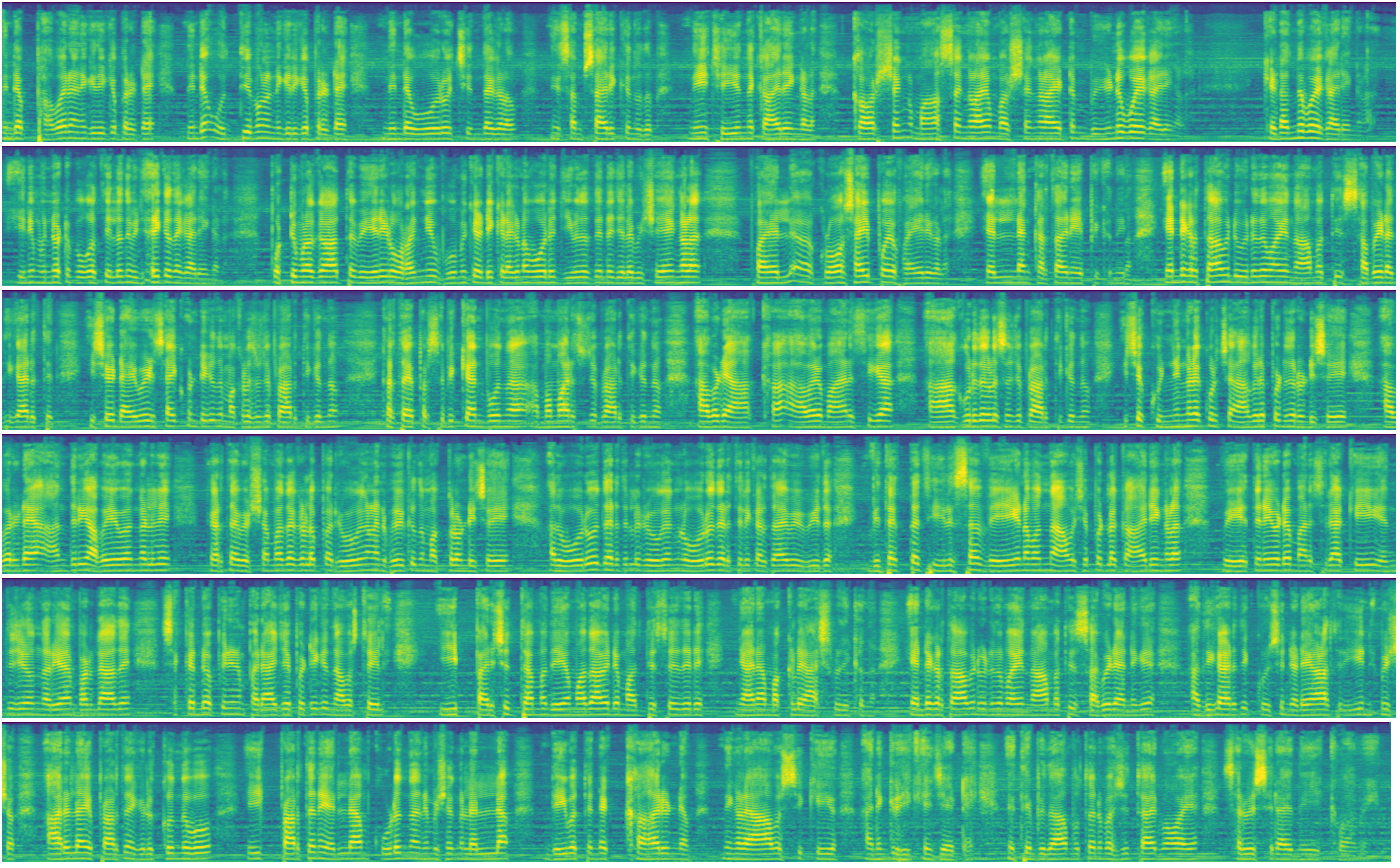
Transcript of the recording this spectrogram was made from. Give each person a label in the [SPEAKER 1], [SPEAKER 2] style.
[SPEAKER 1] നിന്റെ ഭവനം അനുഗ്രഹിക്കപ്പെടട്ടെ നിന്റെ ഉദ്യമങ്ങൾ അനുഗ്രഹിക്കപ്പെടട്ടെ നിന്റെ ഓരോ ചിന്തകളും നീ സംസാരിക്കുന്നതും നീ ചെയ്യുന്ന കാര്യങ്ങൾ വർഷങ്ങൾ മാസങ്ങളായും വർഷങ്ങളായിട്ടും വീണുപോയ കാര്യങ്ങൾ കിടന്നുപോയ കാര്യങ്ങൾ ഇനി മുന്നോട്ട് പോകത്തില്ലെന്ന് വിചാരിക്കുന്ന കാര്യങ്ങൾ പൊട്ടിമുളകാത്ത വേരുകൾ ഉറഞ്ഞു ഭൂമിക്കടി കിടക്കണ പോലെ ജീവിതത്തിന്റെ ചില വിഷയങ്ങൾ ഫയൽ ക്ലോസ് ക്ലോസായിപ്പോയ ഫയലുകൾ എല്ലാം കർത്താവിനെ ഏൽപ്പിക്കുന്നു എന്റെ കർത്താവിന്റെ ഉന്നതമായ നാമത്തിൽ സഭയുടെ അധികാരത്തിൽ ഈശോ ഡൈവേഴ്സ് ആയിക്കൊണ്ടിരിക്കുന്ന മക്കളെ കുറിച്ച് പ്രാർത്ഥിക്കുന്നു. കർത്താവെ പ്രസവിക്കാൻ പോകുന്ന അമ്മമാരെ കുറിച്ച് പ്രാർത്ഥിക്കുന്നു. അവരുടെ ആഖ അവർ മാനസിക ആകുലതകളെ കുറിച്ച് പ്രാർത്ഥിക്കുന്നു. ഈശോ കുഞ്ഞുങ്ങളെക്കുറിച്ച് ആകുലപ്പെടുന്നവരുണ്ട് ഈശോയെ. അവരുടെ ആന്തരിക അവയവങ്ങളിൽ കർത്താവ് വിഷമതകൾ രോഗങ്ങൾ അനുഭവിക്കുന്ന മക്കളുണ്ട് ഈശോയെ. അത് ഓരോ തരത്തിലുള്ള രോഗങ്ങൾ ഓരോ തരത്തിൽ കർത്താവ് വിവിധ വിദഗ്ധ ചികിത്സ വേണമെന്ന് ആവശ്യപ്പെട്ടുള്ള കാര്യങ്ങൾ വേദനയോടെ മനസ്സിലാക്കി എന്ത് ചെയ്യുമെന്ന് അറിയാൻ പാടില്ലാതെ സെക്കൻഡ് ഒപ്പീനിയൻ പരാജയപ്പെട്ടിരിക്കുന്ന അവസ്ഥയിൽ ഈ പരിശുദ്ധമ്മ ദേവമാതാവിന്റെ മധ്യസ്ഥതയിൽ ഞാൻ ആ മക്കളെ ആശീർവദിക്കുന്നു. എന്റെ കർത്താവിന് ഉന്നതമായ നാമത്തിൽ സഭയുടെ അനുഗ്രഹ അധികാരത്തിൽ കുരിശിന്റെ അടയാളത്തിൽ ഈ നിമിഷം ആരെല്ലാം ഈ പ്രാർത്ഥന കേൾക്കുന്നുവോ ഈ പ്രാർത്ഥനയെല്ലാം കൂടുന്ന നിമിഷങ്ങളിലെല്ലാം ദൈവത്തിന്റെ കാരുണ്യം നിങ്ങളെ ആവശ്യിക്കുകയും അനുഗ്രഹിക്കുകയും ചെയ്യട്ടെ. നിത്യം പിതാമുത്തനും പരിശുദ്ധാത്മാവായ സർവീശ്വരായി നീക്കുവാമേ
